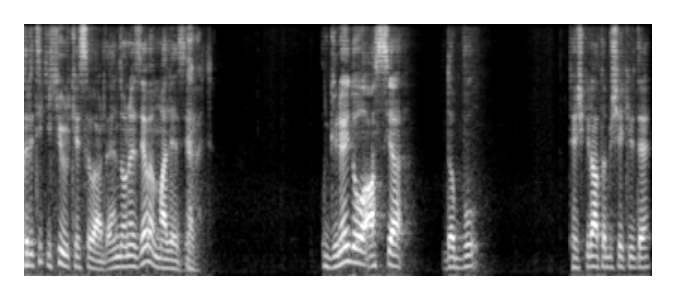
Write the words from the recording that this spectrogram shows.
kritik iki ülkesi vardı. Endonezya ve Malezya. Evet. Güneydoğu Asya'da bu teşkilata bir şekilde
